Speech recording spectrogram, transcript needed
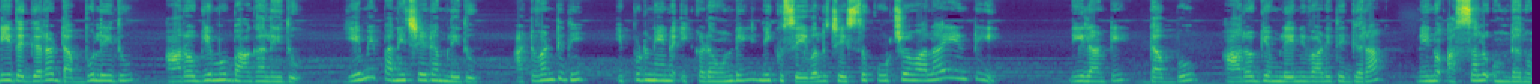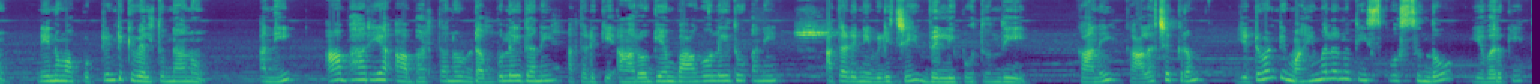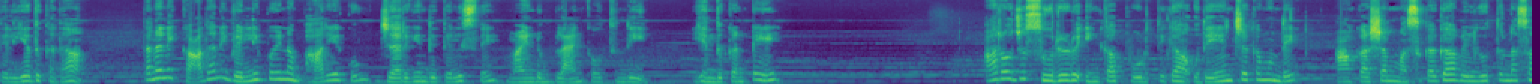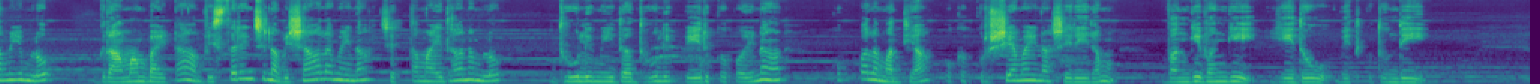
నీ దగ్గర డబ్బు లేదు ఆరోగ్యము బాగాలేదు ఏమీ పని చేయడం లేదు. అటువంటిది ఇప్పుడు నేను ఇక్కడ ఉండి నీకు సేవలు చేస్తూ కూర్చోవాలా ఏంటి? నీలాంటి డబ్బు ఆరోగ్యం లేని వాడి దగ్గర నేను అస్సలు ఉండను. నేను మా పుట్టింటికి వెళ్తున్నాను అని ఆ భార్య ఆ భర్తను డబ్బు లేదని అతడికి ఆరోగ్యం బాగోలేదు అని అతడిని విడిచి వెళ్ళిపోతుంది. కానీ కాలచక్రం ఎటువంటి మహిమలను తీసుకువస్తుందో ఎవరికీ తెలియదు కదా. తనని కాదని వెళ్ళిపోయిన భార్యకు జరిగింది తెలిస్తే మైండ్ బ్లాంక్ అవుతుంది. ఎందుకంటే ఆ రోజు సూర్యుడు ఇంకా పూర్తిగా ఉదయించకముందే ఆకాశం మసకగా వెలుగుతున్న సమయంలో గ్రామం బయట విస్తరించిన విశాలమైన చెత్త మైదానంలో ధూళి మీద ధూళి పేరుకుపోయిన కుప్పల మధ్య ఒక కృష్యమైన శరీరం వంగి వంగి ఏదో వెతుకుతుంది.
